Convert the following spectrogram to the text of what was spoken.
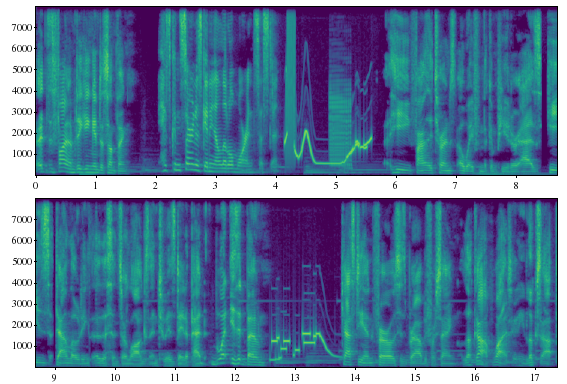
It's fine, I'm digging into something. His concern is getting a little more insistent. He finally turns away from the computer as he's downloading the sensor logs into his datapad. What is it, Bone? Castian furrows his brow before saying, Look up, what? And he looks up.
